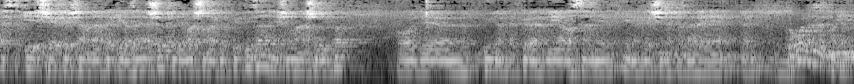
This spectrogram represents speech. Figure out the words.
Ezt a két sértést emelte ki az elsőt, hogy a vasanakat kritizálni, és a másodikat, hogy bűnöket követni el a személy éneklésének az ereje. So what does it mean?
